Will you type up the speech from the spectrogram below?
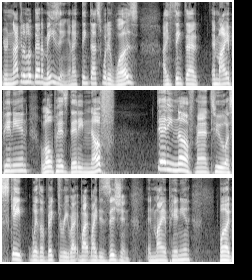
you're not to look that amazing. And I think that's what it was. I think that, in my opinion, Lopez did enough, did enough, man, to escape with a victory, right, by, by decision, in my opinion. But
